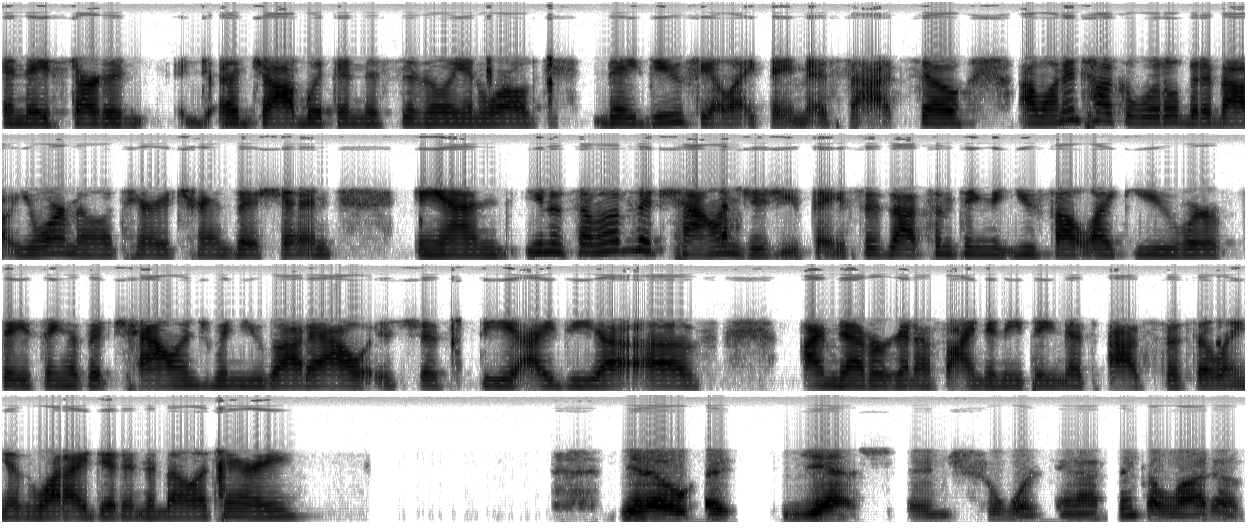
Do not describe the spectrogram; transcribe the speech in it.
and they started a job within the civilian world they do feel like they miss that. So I want to talk a little bit about your military transition and you know some of the challenges you faced is that something that you felt like you were facing as a challenge when you got out it's just the idea of I'm never going to find anything that's as fulfilling as what I did in the military? You know, uh, yes, in short, and I think a lot of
